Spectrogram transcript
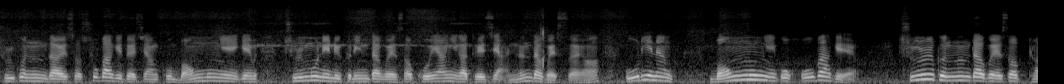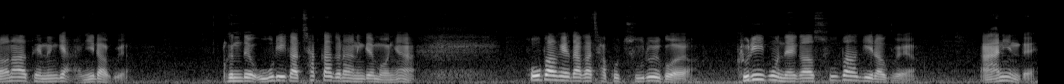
줄 긋는다 해서 수박이 되지 않고 멍뭉이에게 줄무늬를 그린다고 해서 고양이가 되지 않는다고 했어요. 우리는 멍뭉이고 호박이에요. 줄 긋는다고 해서 변화되는 게 아니라고요. 근데 우리가 착각을 하는 게 뭐냐? 호박에다가 자꾸 줄을 그어요. 그리고 내가 수박이라고 해요. 아닌데.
